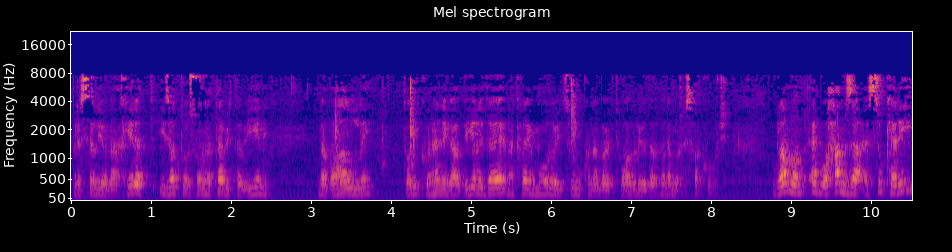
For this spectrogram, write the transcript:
preselio na Ahiret i zato su onda tabi tabini navalili, toliko na njega bili da je na kraju morao i cunku nabaviti u avliju da, da ne može svako ući. Uglavnom, Ebu Hamza Sukari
